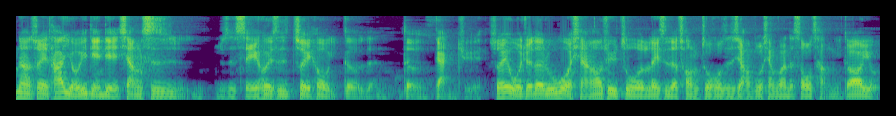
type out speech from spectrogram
那所以它有一点点像是，就是谁会是最后一个人的感觉。所以我觉得，如果想要去做类似的创作，或者是想要做相关的收藏，你都要有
